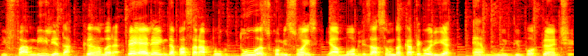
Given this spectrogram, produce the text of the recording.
e Família da Câmara. PL ainda passará por duas comissões e a mobilização da categoria é muito importante.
